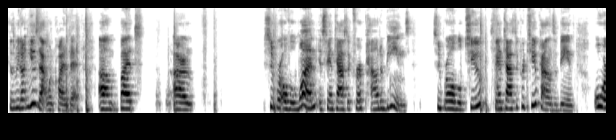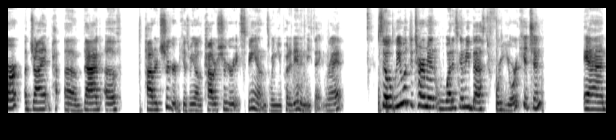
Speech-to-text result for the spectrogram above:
because we don't use that one quite a bit. Um, but our super oval one is fantastic for a pound of beans. Super oval two is fantastic for two pounds of beans. Or a giant um, bag of powdered sugar because we know the powdered sugar expands when you put it in anything, right? So we would determine what is going to be best for your kitchen and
